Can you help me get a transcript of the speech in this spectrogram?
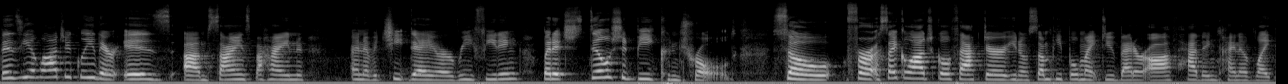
Physiologically there is um, science behind kind of a cheat day or a refeeding but it still should be controlled so for a psychological factor, you know, some people might do better off having kind of like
